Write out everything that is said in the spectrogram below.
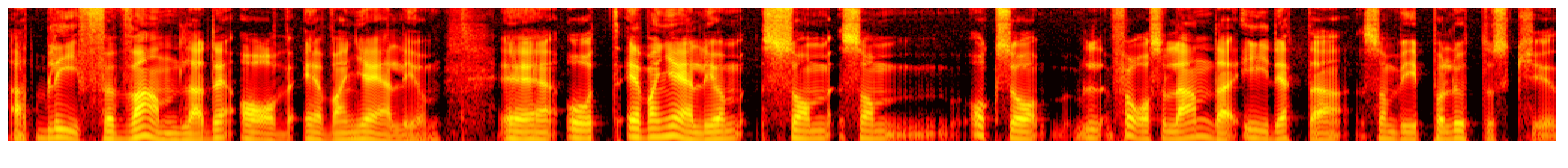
att bli förvandlade av evangelium. Eh, och ett evangelium som, som också får oss att landa i detta som vi på luthersk eh,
